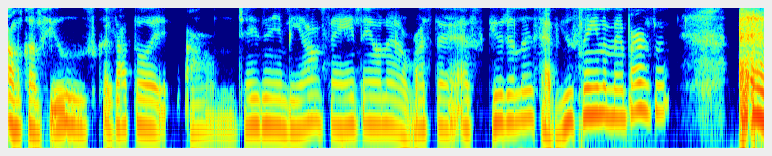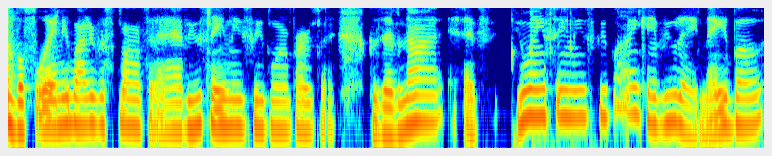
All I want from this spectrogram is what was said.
I'm confused because I thought um, Jay Z and Beyonce ain't they on the arrested executed list? Have you seen them in person? Before anybody responds to that, have you seen these people in person? Because if not, if you ain't seen these people, I ain't care if you their neighbor.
